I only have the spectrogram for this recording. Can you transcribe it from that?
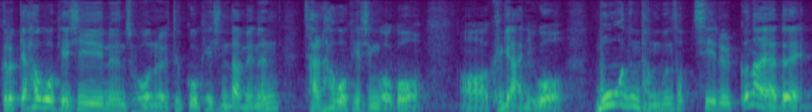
그렇게 하고 계시는 조언을 듣고 계신다면은 잘 하고 계신 거고, 어, 그게 아니고, 모든 당분 섭취를 끊어야 돼.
